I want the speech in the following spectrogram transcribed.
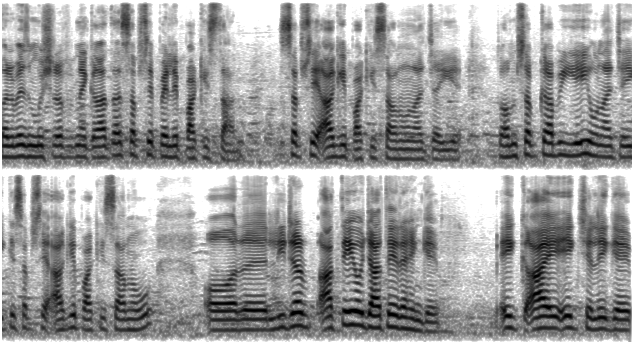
परवेज़ मुशरफ ने कहा था, सबसे पहले पाकिस्तान, सबसे आगे पाकिस्तान होना चाहिए। तो हम सब का भी यही होना चाहिए कि सबसे आगे पाकिस्तान हो और लीडर आते और जाते रहेंगे। एक आए, एक चले गए,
